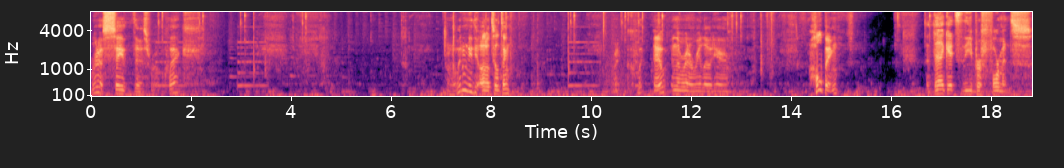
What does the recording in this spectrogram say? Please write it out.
We're going to save this real quick. Need the auto tilting. We're gonna quit out oh, and then we're gonna reload here. Hoping that that gets the performance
